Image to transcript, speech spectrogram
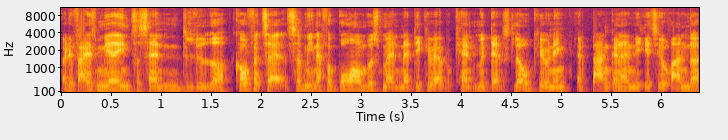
og det er faktisk mere interessant, end det lyder. Kort fortalt, så mener forbrugerombudsmanden, at det kan være på kant med dansk lovgivning, at bankerne har negative renter,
